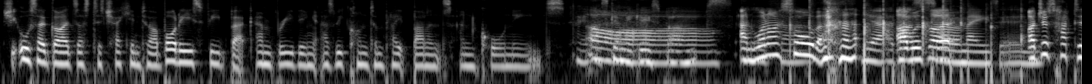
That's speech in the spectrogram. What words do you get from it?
She also guides us to check into our bodies, feedback, and breathing as we contemplate balance and core needs. Yeah, that's giving me goosebumps. And when I Love saw that, yeah, that's I was so like- amazing. I just had to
